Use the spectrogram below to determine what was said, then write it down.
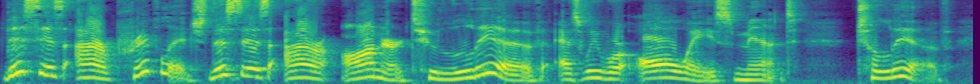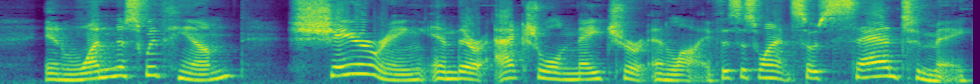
This is our privilege. This is our honor to live as we were always meant to live in oneness with Him, sharing in their actual nature and life. This is why it's so sad to me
